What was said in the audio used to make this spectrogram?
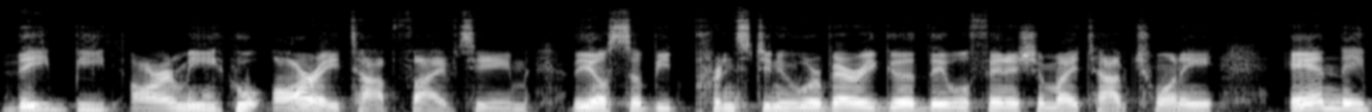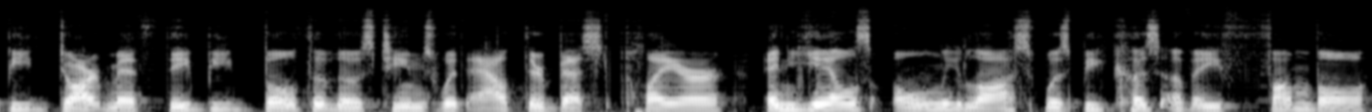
They beat Army, who are a top 5 team. They also beat Princeton, who are very good. They will finish in my top 20. And they beat Dartmouth. They beat both of those teams without their best player. And Yale's only loss was because of a fumble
